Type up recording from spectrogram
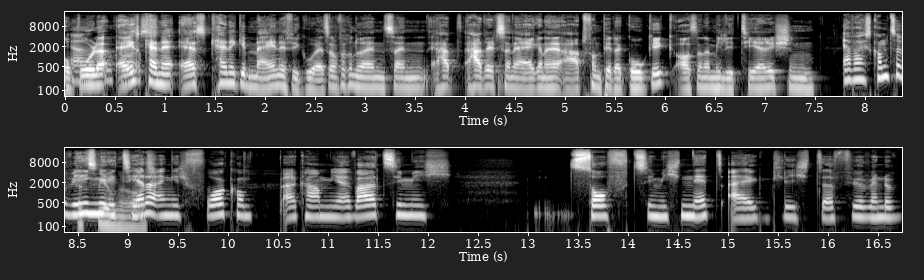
Obwohl ja, er, er, ist keine, er ist keine gemeine Figur, er ist einfach nur ein, sein, er hat, hat jetzt seine eigene Art von Pädagogik aus einer militärischen. Aber es kommt so wenig Erziehung Militär raus. da eigentlich vor, kommt, äh, kam mir. Er war ziemlich soft, ziemlich nett eigentlich dafür, wenn du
